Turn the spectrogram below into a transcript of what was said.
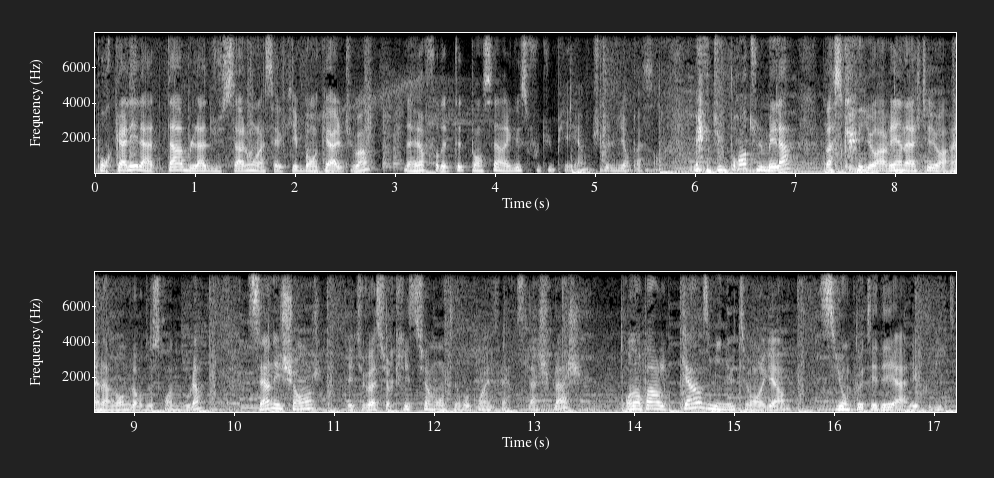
pour caler la table là du salon, là, celle qui est bancale, tu vois. D'ailleurs, faudrait peut-être penser à régler ce foutu pied, hein, je te le dis en passant. Mais tu le prends, tu le mets là, parce qu'il n'y aura rien à acheter, il n'y aura rien à vendre lors de ce rendez-vous-là. C'est un échange, et tu vas sur christianmontero.fr slash flash. On en parle 15 minutes et on regarde si on peut t'aider à aller plus vite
